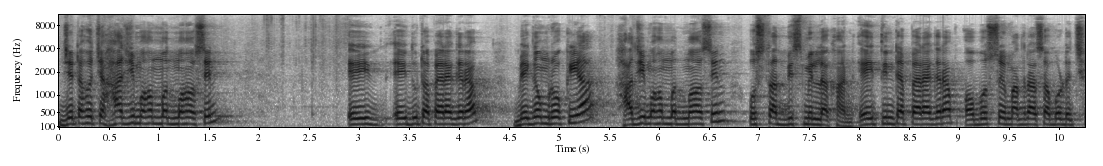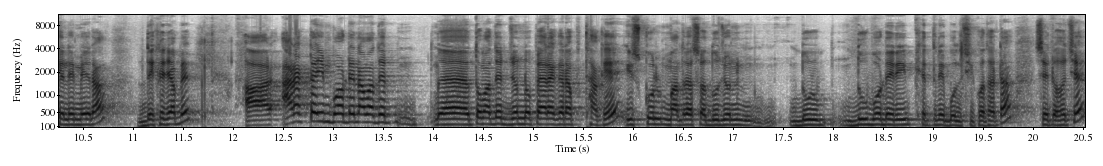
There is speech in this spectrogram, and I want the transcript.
যেটা হচ্ছে হাজি মোহাম্মদ মহসিন। এই এই দুটো প্যারাগ্রাফ বেগম রোকিয়া, হাজি মোহাম্মদ মহসিন, উস্তাদ বিসমিল্লা খান। এই তিনটা প্যারাগ্রাফ অবশ্যই মাদ্রাসা বোর্ডের ছেলেমেয়েরা দেখে যাবে। আর আরেকটা ইম্পর্টেন্ট আমাদের তোমাদের জন্য প্যারাগ্রাফ থাকে, স্কুল, মাদ্রাসা দুজন, দু- বোর্ডেরই ক্ষেত্রে বলছি কথাটা, সেটা হচ্ছে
